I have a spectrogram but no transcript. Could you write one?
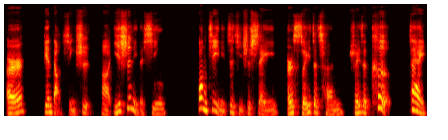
而颠倒形式啊？遗失你的心，忘记你自己是谁，而随着尘，随着客在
